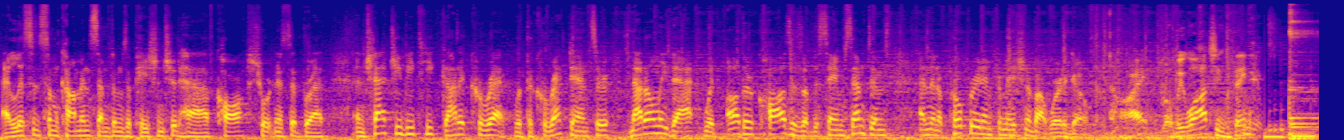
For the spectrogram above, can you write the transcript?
I listed some common symptoms a patient should have: cough, shortness of breath, and ChatGPT got it correct with the correct answer. Not only that, with other causes of the same symptoms, and then appropriate information about where to go. All right, we'll be watching. Thank you.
